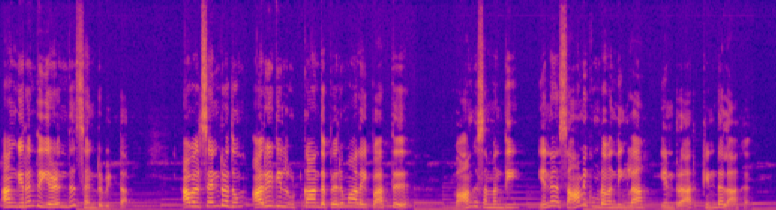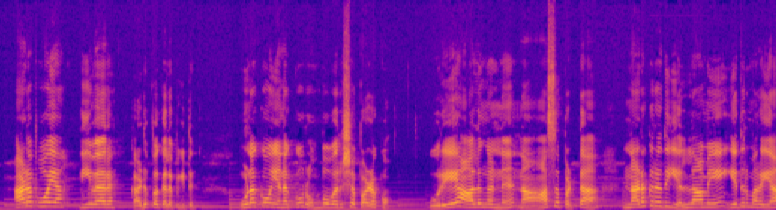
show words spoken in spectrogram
அங்கிருந்து எழுந்து சென்று விட்டாள் அவள் சென்றதும் அருகில் உட்கார்ந்த பெருமாளை பார்த்து வாங்க சம்மந்தி என்ன சாமி கும்பிட வந்தீங்களா? என்றார் கிண்டலாக. அட போயா நீ வேற கடுப்பை கிளப்பிக்கிட்டு உனக்கும் எனக்கும் ரொம்ப வருஷ பழக்கம். ஒரே ஆளுங்கன்னு நான் ஆசைப்பட்டா நடக்கிறது எல்லாமே எதிர்மறையா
